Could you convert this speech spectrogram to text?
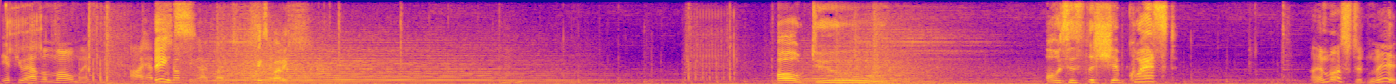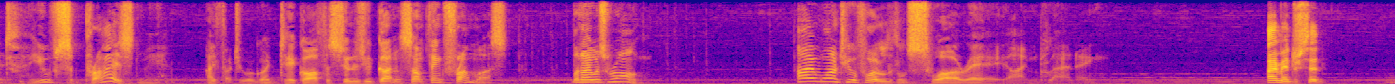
If you have a moment, I have Thanks. something I'd like to Thanks, buddy. Hmm? Oh, dude. Oh, is this the ship quest? I must admit, you've surprised me. I thought you were going to take off as soon as you'd gotten something from us. But I was wrong. I want you for a little soiree I'm planning. I'm interested.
